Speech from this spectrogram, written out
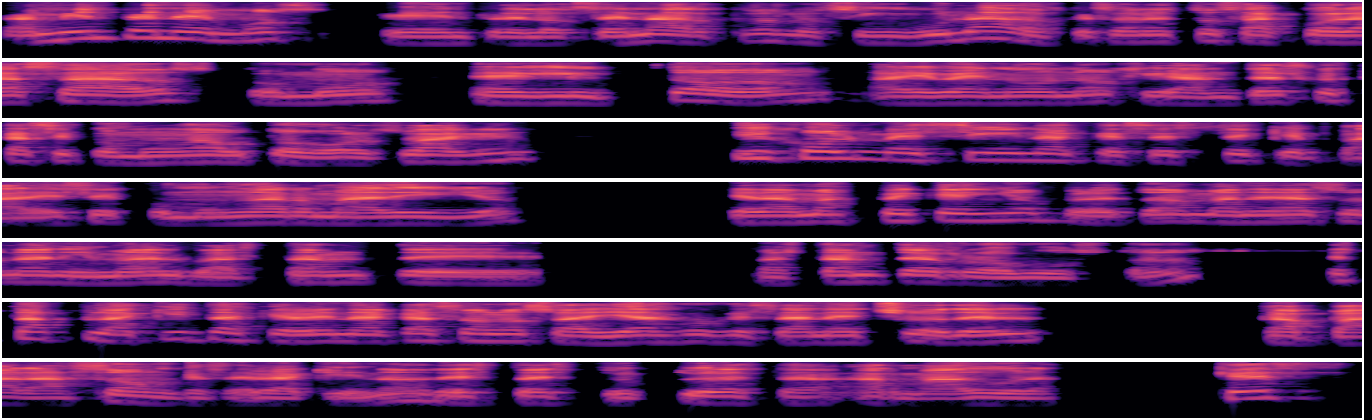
También tenemos entre los cenartros los singulados, que son estos acorazados, como el Gliptodon, ahí ven uno gigantesco, es casi como un auto Volkswagen, y Holmesina, que es este que parece como un armadillo, que era más pequeño, pero de todas maneras es un animal bastante, bastante robusto. Estas plaquitas que ven acá son los hallazgos que se han hecho del caparazón que se ve aquí, ¿no? De esta estructura, esta armadura, que es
